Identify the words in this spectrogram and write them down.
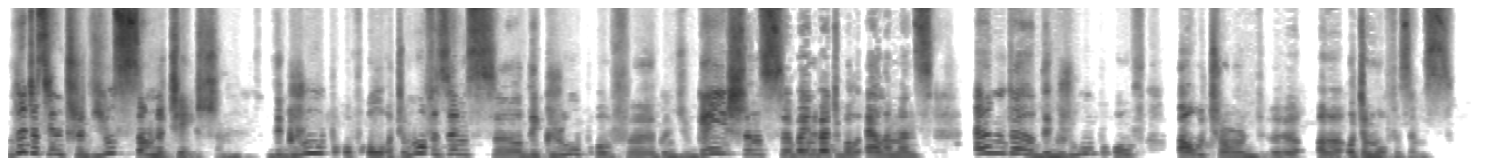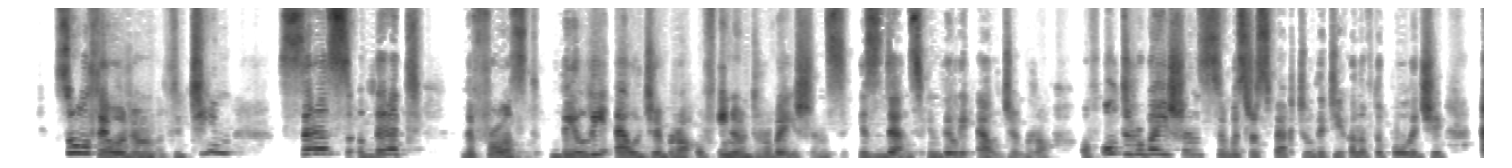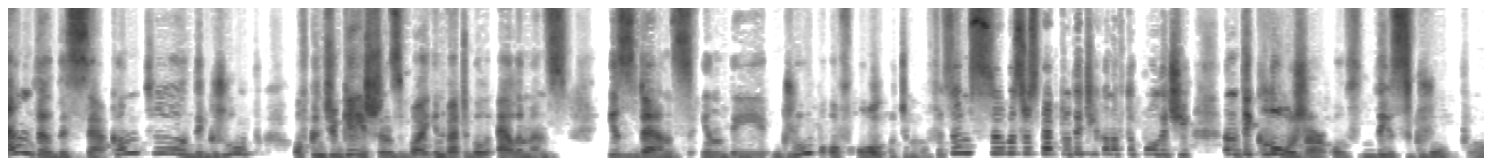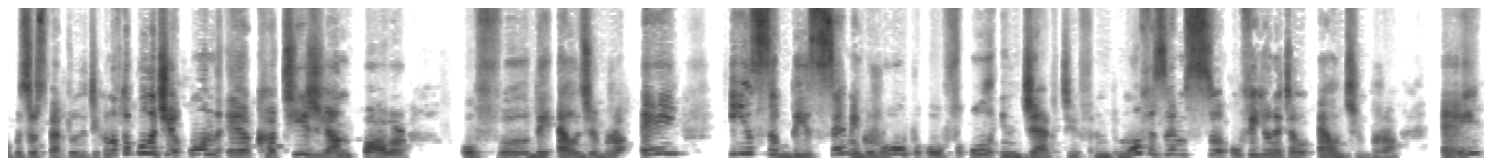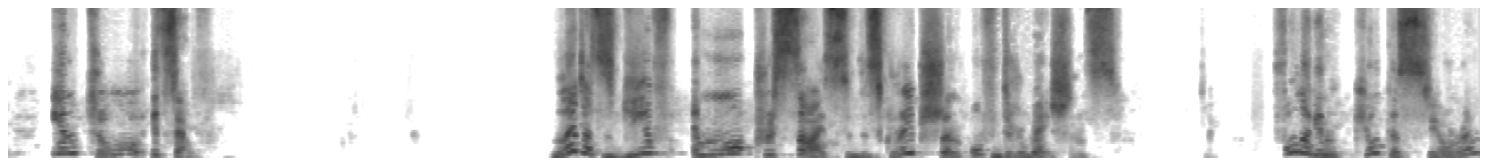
Let us introduce some notation. The group of all automorphisms, uh, the group of uh, conjugations uh, by invertible elements, and uh, the group of outer uh, uh, automorphisms. So theorem 13 says that the first, the Lie algebra of inner derivations is dense in the Lie algebra of all derivations with respect to the Tikhonov topology. And the second, uh, the group of conjugations by invertible elements is dense in the group of all automorphisms with respect to the Tikhonov topology and the closure of this group with respect to the Tikhonov topology on a Cartesian power of uh, the algebra A is the semi-group of all injective endomorphisms of a unital algebra A into itself. Let us give a more precise description of derivations. Following Köthe's theorem,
